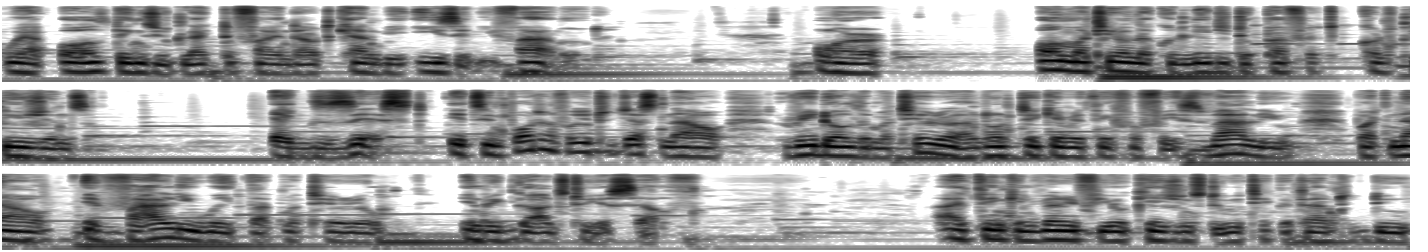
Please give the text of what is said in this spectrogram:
where all things you'd like to find out can be easily found, or all material that could lead you to perfect conclusions exist. It's important for you to just now read all the material and don't take everything for face value, but now evaluate that material in regards to yourself. I think in very few occasions do we take the time to do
